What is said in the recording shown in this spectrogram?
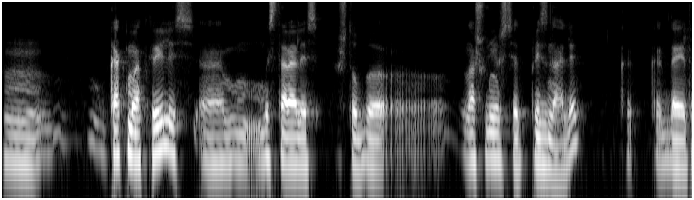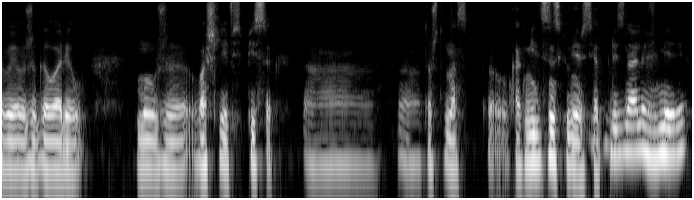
Как мы открылись, э, мы старались, чтобы э, наш университет признали. Когда этого я уже говорил, мы уже вошли в список, э, то, что нас как медицинский университет признали в мире.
